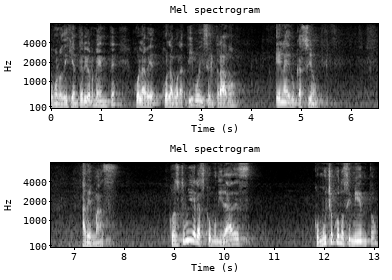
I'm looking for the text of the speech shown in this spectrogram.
como lo dije anteriormente, colaborativo y centrado en la educación. Además, construye las comunidades con mucho conocimiento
